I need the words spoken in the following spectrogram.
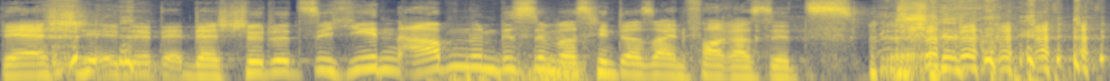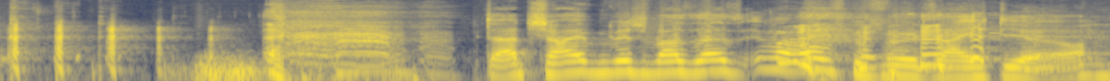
Der, der, der- der schüttet sich jeden Abend ein bisschen was hinter seinen Fahrersitz. Das Scheibenwischwasser ist immer aufgefüllt, sag ich dir. Oh.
